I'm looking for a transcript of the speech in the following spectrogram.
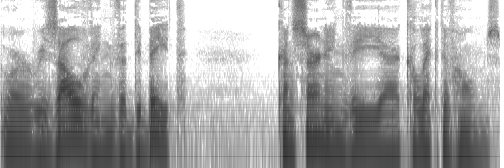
or resolving the debate concerning the uh, collective homes.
